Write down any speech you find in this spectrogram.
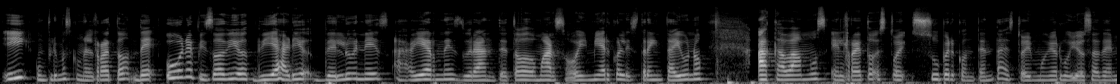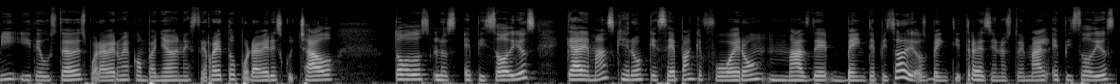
y cumplimos con el reto de un episodio diario de lunes a viernes durante todo marzo. Hoy miércoles 31 acabamos el reto. Estoy súper contenta, estoy muy orgullosa de mí y de ustedes por haberme acompañado en este reto, por haber escuchado todos los episodios, que además quiero que sepan que fueron más de 20 episodios, 23 si no estoy mal, episodios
